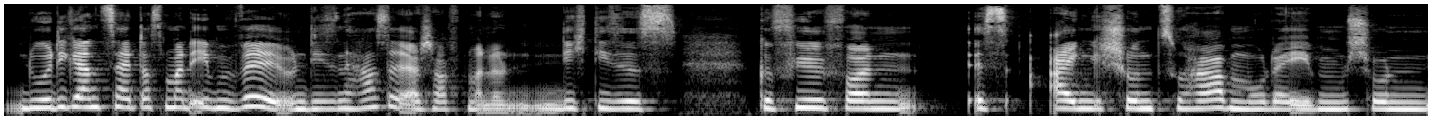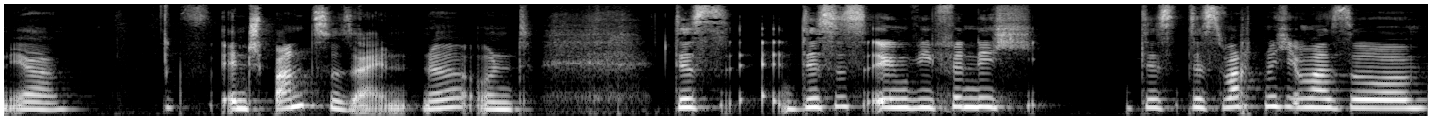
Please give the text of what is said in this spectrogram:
nur die ganze Zeit, dass man eben will. Und diesen Hassel erschafft man und nicht dieses Gefühl von, es eigentlich schon zu haben oder eben schon, ja, entspannt zu sein. Ne? Und das, das ist irgendwie, finde ich, das, das macht mich immer so,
